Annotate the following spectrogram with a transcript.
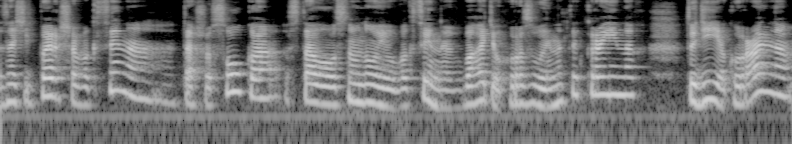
Значить, перша вакцина, та що совка, стала основною вакциною в багатьох розвинутих країнах, тоді як оральна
